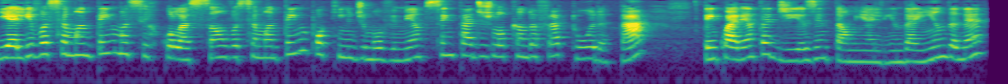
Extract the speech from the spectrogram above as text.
E ali você mantém uma circulação, você mantém um pouquinho de movimento sem estar tá deslocando a fratura, tá? Tem 40 dias, então, minha linda, ainda, né?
